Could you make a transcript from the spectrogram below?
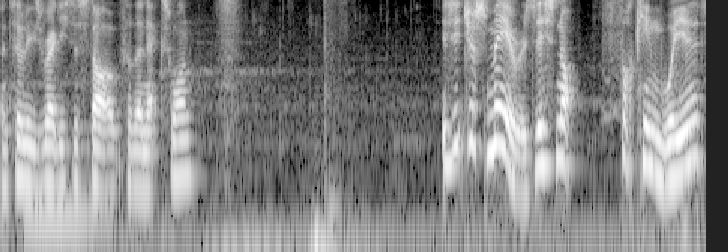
until he's ready to start up for the next one. Is it just me or is this not fucking weird?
